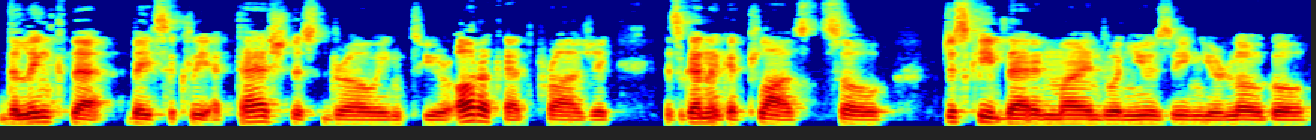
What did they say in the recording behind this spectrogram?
the link that basically attached this drawing to your AutoCAD project is going to get lost. So just keep that in mind when using your logo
